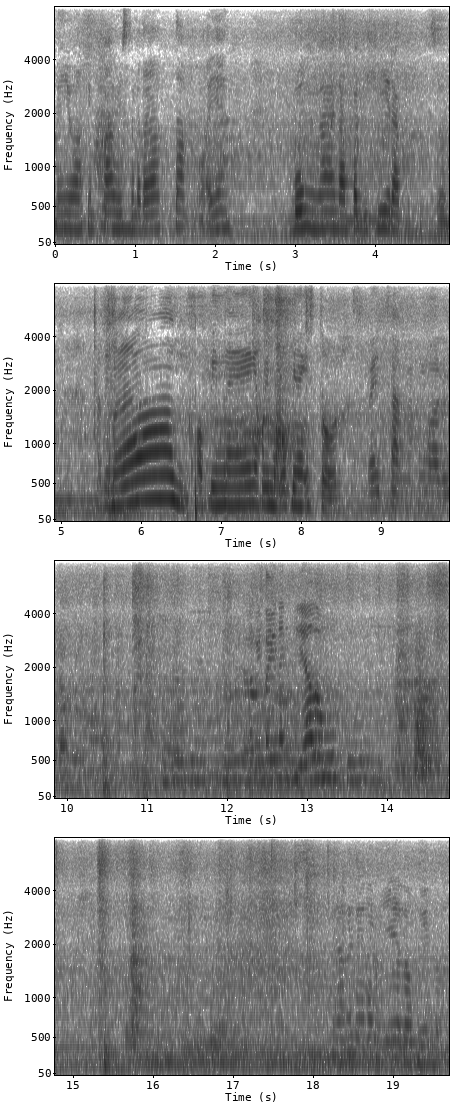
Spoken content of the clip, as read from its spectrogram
ngayon yung aking pawis na matagaktak. O, ayan. Bunga ng paghihirap. So, ating mga opening. Ako yung mag-open ng store. Wait, sa aking mga gagawin. Lalagay tayo ng yellow. Tayo ng yellow dito.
